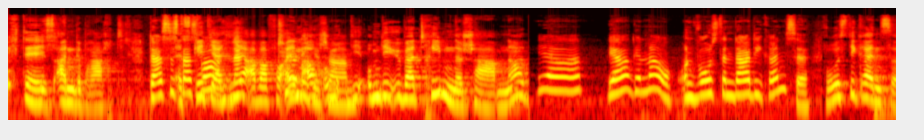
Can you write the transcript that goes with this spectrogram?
Richtig. ist angebracht. Das ist es das geht Wort, ja hier aber vor allem auch um die, um die übertriebene Scham, ne? Ja, ja, genau. Und wo ist denn da die Grenze? Wo ist die Grenze?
